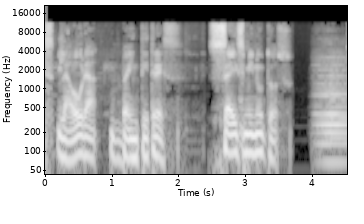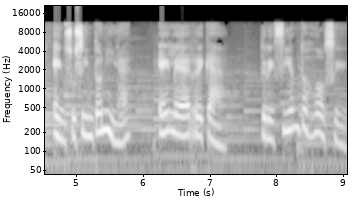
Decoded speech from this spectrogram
Es la hora 23. 6 minutos. En su sintonía, LRK 312,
